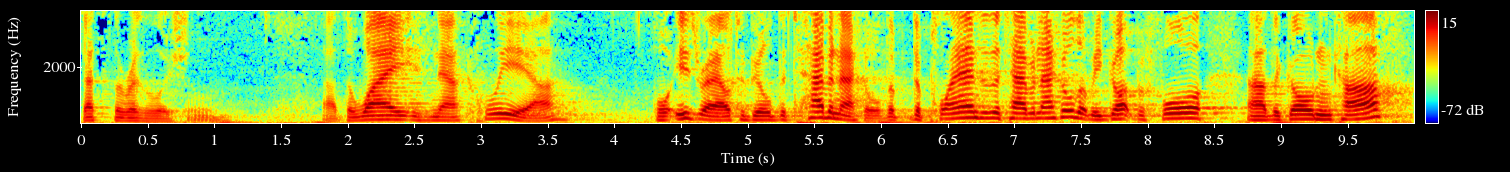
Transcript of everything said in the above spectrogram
That's the resolution. Uh, the way is now clear for Israel to build the tabernacle. The, the plans of the tabernacle that we got before uh, the golden calf,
